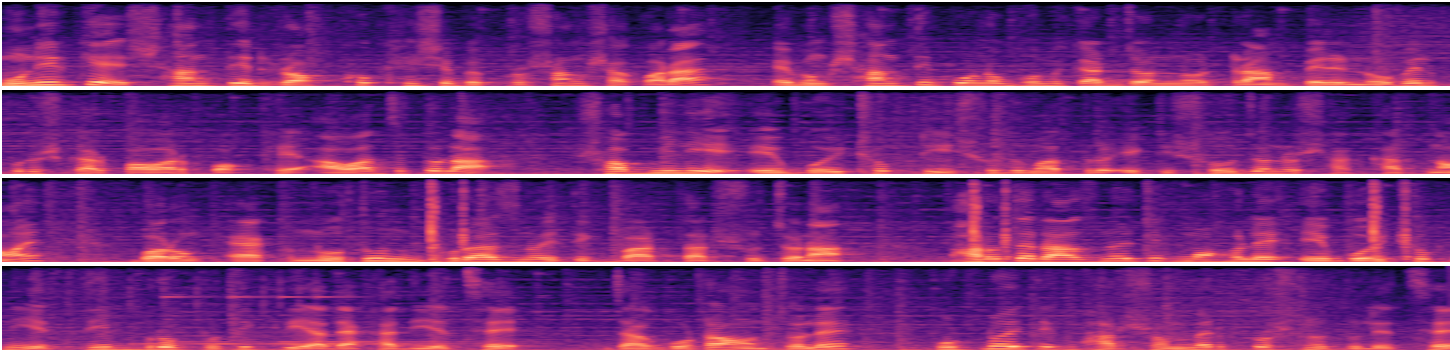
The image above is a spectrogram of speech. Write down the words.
মুনিরকে শান্তির রক্ষক হিসেবে প্রশংসা করা এবং শান্তিপূর্ণ ভূমিকার জন্য ট্রাম্পের নোবেল পুরস্কার পাওয়ার পক্ষে আওয়াজ তোলা, সব মিলিয়ে এই বৈঠকটি শুধুমাত্র একটি সৌজন্য সাক্ষাৎ নয়, বরং এক নতুন ভূরাজনৈতিক বার্তার সূচনা। ভারতের রাজনৈতিক মহলে এই বৈঠক নিয়ে তীব্র প্রতিক্রিয়া দেখা দিয়েছে, যা গোটা অঞ্চলে কূটনৈতিক ভারসাম্যের প্রশ্ন তুলেছে।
